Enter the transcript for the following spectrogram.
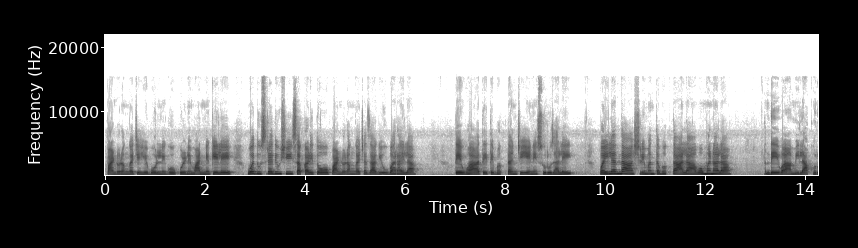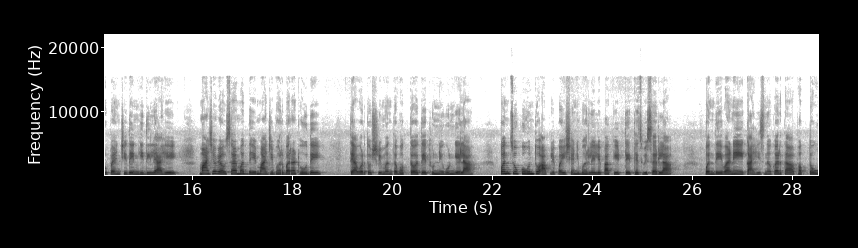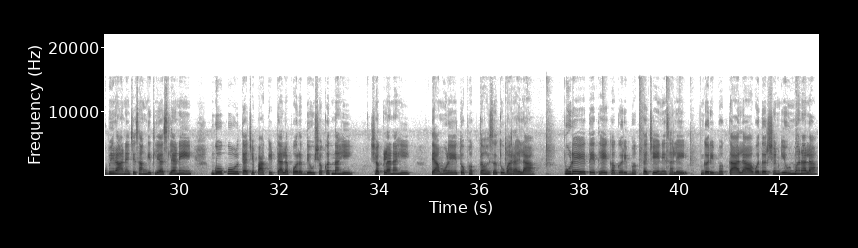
पांडुरंगाचे हे बोलणे गोकुळने मान्य केले व दुसऱ्या दिवशी सकाळी तो पांडुरंगाच्या जागी उभा राहिला. तेव्हा तेथे भक्तांचे येणे सुरू झाले. पहिल्यांदा श्रीमंत भक्त आला व म्हणाला देवा मी लाखो रुपयांची देणगी दिली आहे. माझ्या व्यवसायामध्ये माझी भरभराट होऊ दे. त्यावर तो श्रीमंत भक्त तेथून निघून गेला. पण चुकून तो आपले पैशांनी भरलेले पाकिट तेथेच विसरला. पण देवाने काहीच न करता फक्त उभे राहण्याचे सांगितले असल्याने गोकुळ त्याचे पाकिट त्याला परत देऊ शकत नाही शकला नाही. त्यामुळे तो फक्त हसत उभा राहिला. पुढे तेथे एका गरीब भक्ताचे येणे झाले. गरीब भक्त आला व दर्शन घेऊन म्हणाला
